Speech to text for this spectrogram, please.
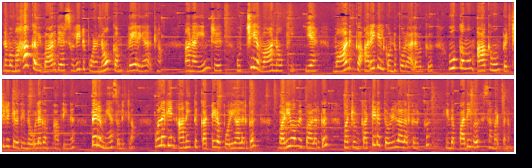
நம்ம மகாகவி பாரதியார் சொல்லிட்டு போன நோக்கம் வேறையா இருக்கலாம். ஆனா இன்று உச்சிய வான் நோக்கி ஏன் வானுக்கு அருகில் கொண்டு போற அளவுக்கு ஊக்கமும் ஆக்கமும் பெற்றிருக்கிறது இந்த உலகம் அப்படின்னு பெருமையா சொல்லிக்கலாம். உலகின் அனைத்து கட்டிட பொறியாளர்கள் வடிவமைப்பாளர்கள் மற்றும் கட்டிட தொழிலாளர்களுக்கு இந்த பதிவு சமர்ப்பணம்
